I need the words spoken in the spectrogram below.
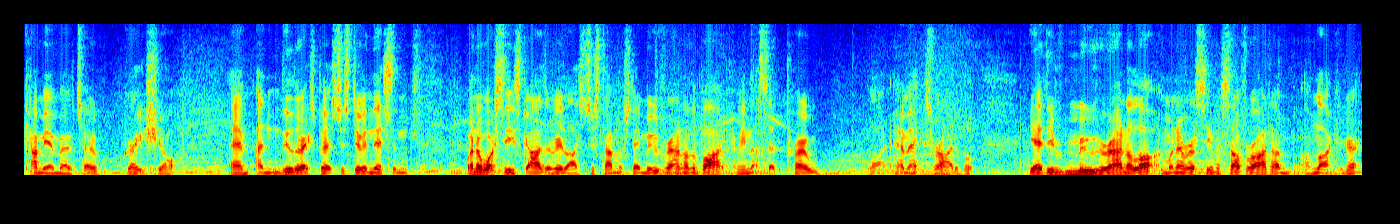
Cameo Moto, great shop. Um, and the other experts just doing this. And when I watch these guys, I realise just how much they move around on the bike. I mean, that's a pro like MX rider, but yeah, they move around a lot, and whenever I see myself ride, I'm, I'm like a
